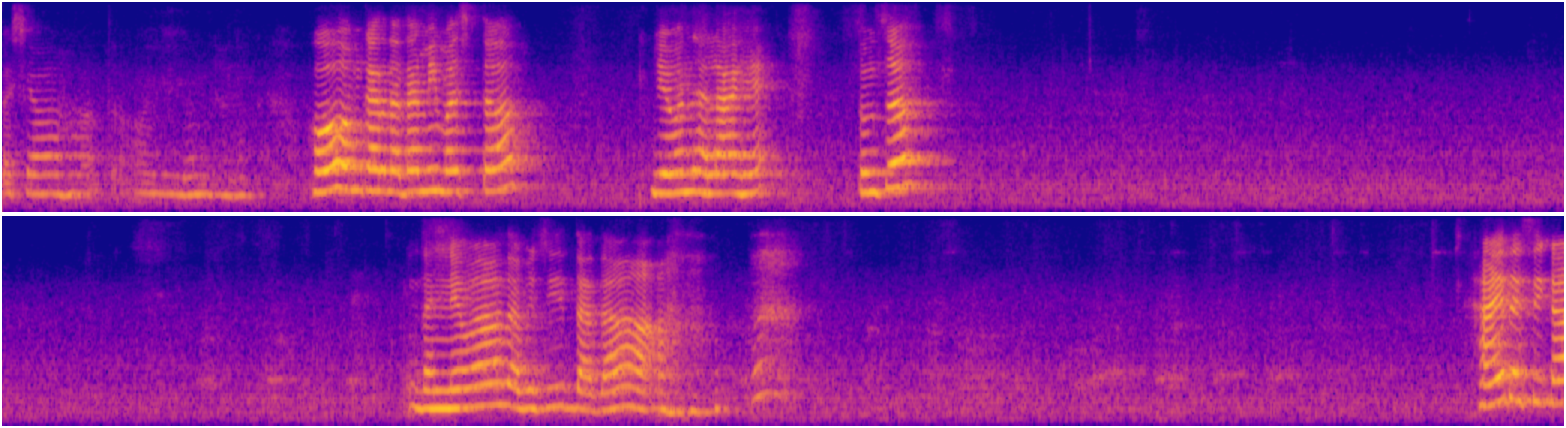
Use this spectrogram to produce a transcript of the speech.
कशा आहात? हो ओंकार दादा मी मस्त. जेवण झालं आहे. तुमचं? धन्यवाद अभिजीत दादा. हाय रसिका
